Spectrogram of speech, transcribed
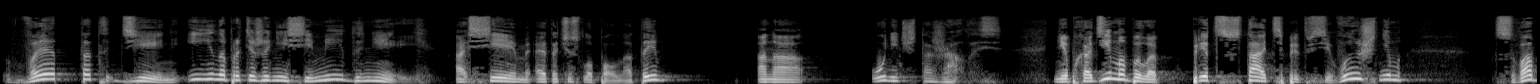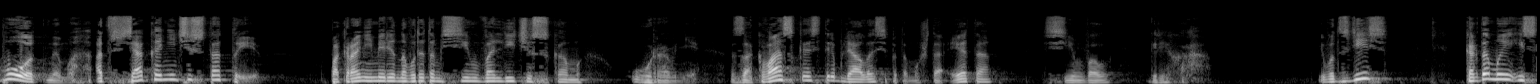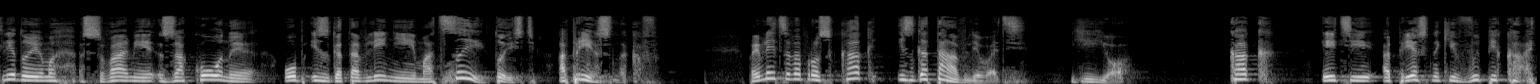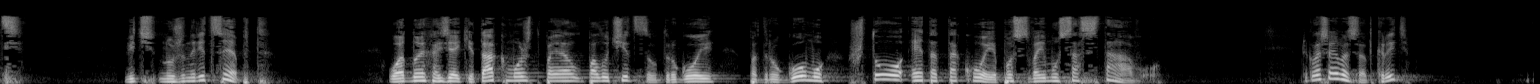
в этот день и на протяжении семи дней – а семь – это число полноты, она уничтожалась. Необходимо было предстать пред Всевышним свободным от всякой нечистоты, по крайней мере, на вот этом символическом уровне. Закваска истреблялась, потому что это символ греха. И вот здесь, когда мы исследуем с вами законы об изготовлении мацы, то есть опресноков, появляется вопрос, как изготавливать ее? Как эти опресноки выпекать? Ведь нужен рецепт. У одной хозяйки так может получиться, у другой по-другому. Что это такое по своему составу? Приглашаю вас открыть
